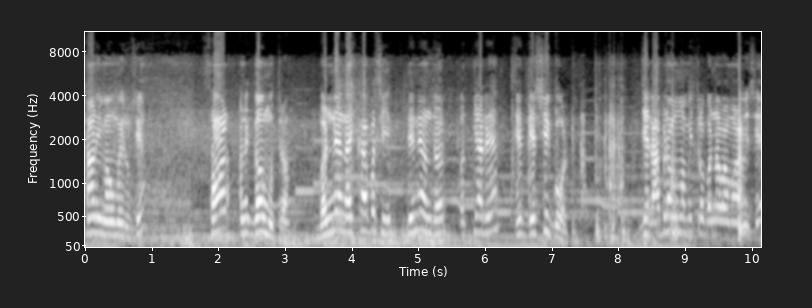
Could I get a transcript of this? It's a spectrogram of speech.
છાણ એમાં ઉમેર્યું છે. છાણ અને ગૌમૂત્ર. બંને નાખ્યા પછી તેની અંદર અત્યારે જે દેશી ગોળ, જે રાબડાઓમાં મિત્રો બનાવવામાં આવે છે,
